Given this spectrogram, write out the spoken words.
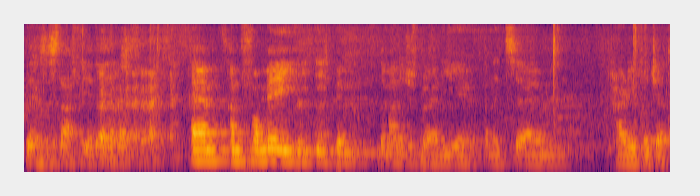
there's the staff here. There. Um, and for me, he, he's been the manager's player of the year, and it's um, Harry Pritchard.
